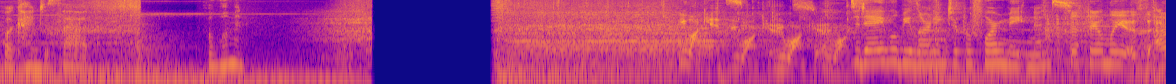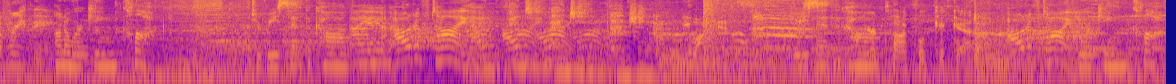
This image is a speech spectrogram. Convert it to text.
What kind is that? A woman. You want kids. You want kids. Today, we'll be learning to perform maintenance The family is everything. on a working clock. To reset the cog I am out of time. behind the pendulum. You want kids. Reset the Your cog. clock will kick out. Out of time. Working clock.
